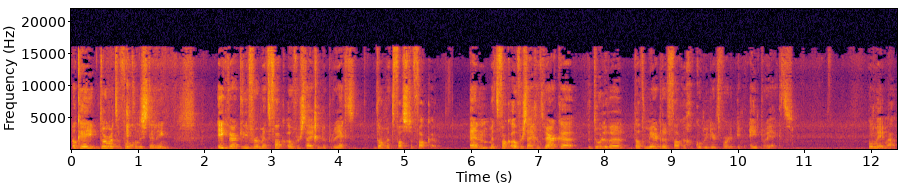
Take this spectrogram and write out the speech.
Oké, door met de volgende stelling. Ik werk liever met vakoverstijgende projecten dan met vaste vakken. En met vakoverstijgend werken bedoelen we dat meerdere vakken gecombineerd worden in één project. Omema,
